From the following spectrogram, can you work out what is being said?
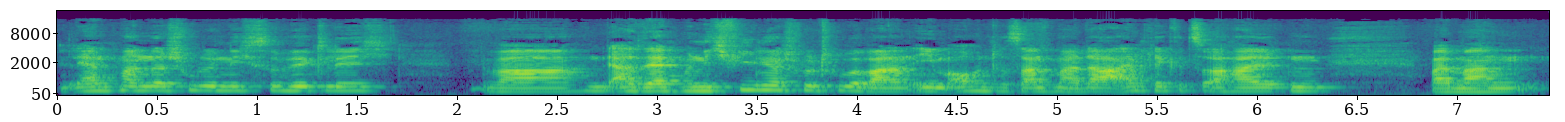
lernt man in der Schule nicht so wirklich, war, also lernt man nicht viel in der Schule drüber, war dann eben auch interessant, mal da Einblicke zu erhalten, weil man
